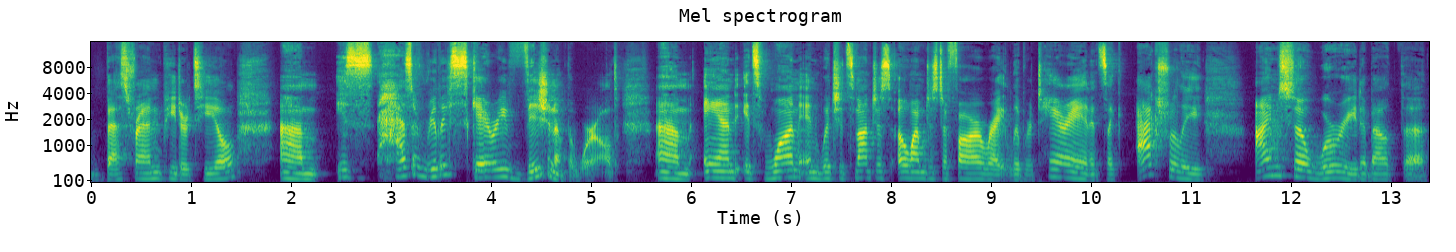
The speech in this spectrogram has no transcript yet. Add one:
best friend Peter Thiel, um, is has a really scary vision of the world, um, and it's one in which it's not just oh I'm just a far right libertarian. It's like actually I'm so worried about the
